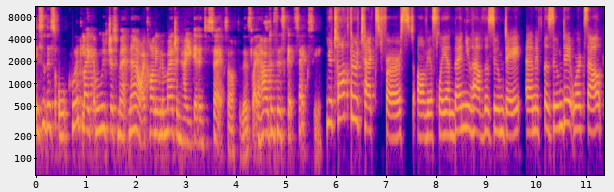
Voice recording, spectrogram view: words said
isn't this awkward? Like, I mean, we've just met now. I can't even imagine how you get into sex after this. Like, how does this get sexy? You talk through text first, obviously, and then you have the Zoom date. And if the Zoom date works out,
